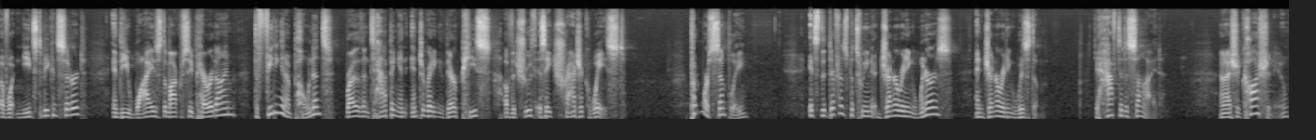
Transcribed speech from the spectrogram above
of what needs to be considered. In the wise democracy paradigm, defeating an opponent rather than tapping and integrating their piece of the truth is a tragic waste. Put more simply, it's the difference between generating winners and generating wisdom. You have to decide. And I should caution you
